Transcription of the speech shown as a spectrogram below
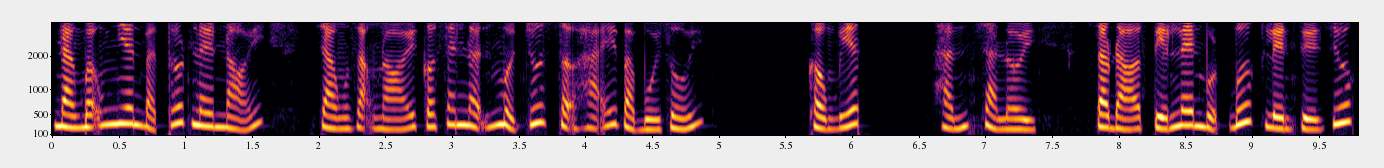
Nàng bỗng nhiên bật thốt lên nói, trong giọng nói có xen lẫn một chút sợ hãi và bối rối. Không biết. Hắn trả lời, sau đó tiến lên một bước lên phía trước,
